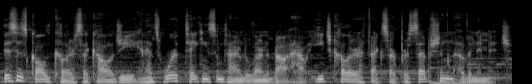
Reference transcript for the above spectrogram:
This is called color psychology, and it's worth taking some time to learn about how each color affects our perception of an image.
